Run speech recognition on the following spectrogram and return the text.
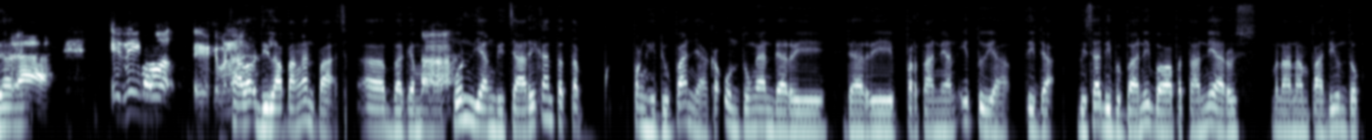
Dan nah, ini kalau eh, kalau di lapangan Pak, eh, bagaimanapun uh, yang dicari kan tetap penghidupan ya, keuntungan dari dari pertanian itu ya tidak bisa dibebani bahwa petani harus menanam padi untuk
